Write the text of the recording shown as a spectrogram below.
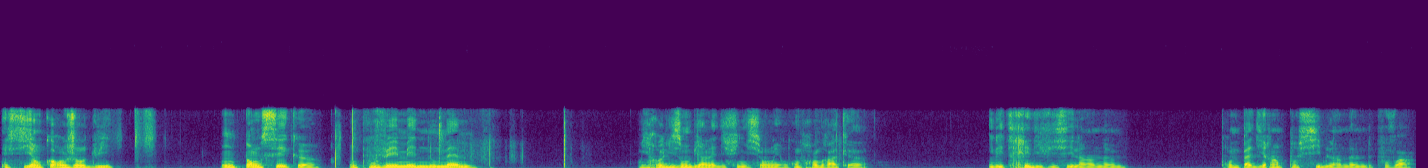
Et si encore aujourd'hui, on pensait que on pouvait aimer de nous-mêmes, mais relisons bien la définition et on comprendra que il est très difficile à un homme, pour ne pas dire impossible à un homme de pouvoir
